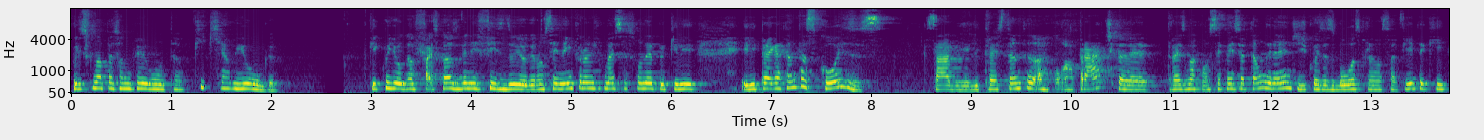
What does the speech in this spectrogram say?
por isso que uma pessoa me pergunta, o que, que é o yoga? O que, que o yoga faz? Quais os benefícios do yoga? Eu não sei nem por onde começar a responder, porque ele, ele pega tantas coisas, sabe? Ele traz tanta. A, a prática né, traz uma consequência tão grande de coisas boas para nossa vida que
